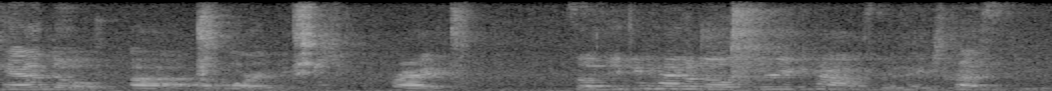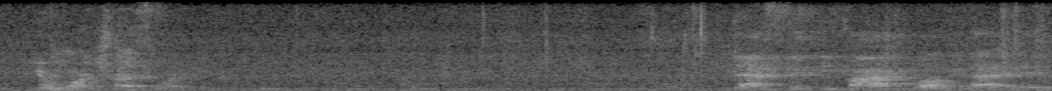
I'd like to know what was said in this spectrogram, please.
handle uh, a mortgage, right? So if you can handle those three accounts, then they trust you. You're more trustworthy. That's fifty-five, well, that is,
